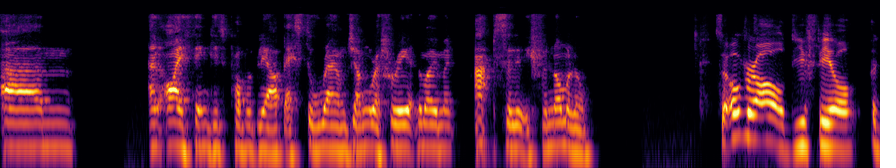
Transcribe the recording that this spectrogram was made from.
Um, and I think is probably our best all-round young referee at the moment. Absolutely phenomenal. So overall, do you feel a,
